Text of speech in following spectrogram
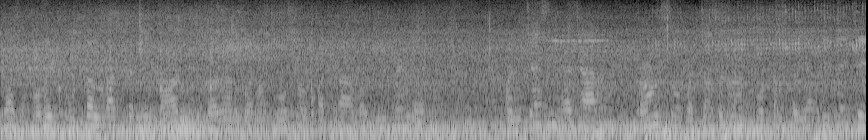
બસ હવે ટોટલ વાત કરીએ ભાડું કલર, બનો ટોટલ પતરા, બધું થઈને પંચ્યાસી હજાર ત્રણસો પચાસ રૂપિયા ટોટલ તૈયાર થઈ જાય છે.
